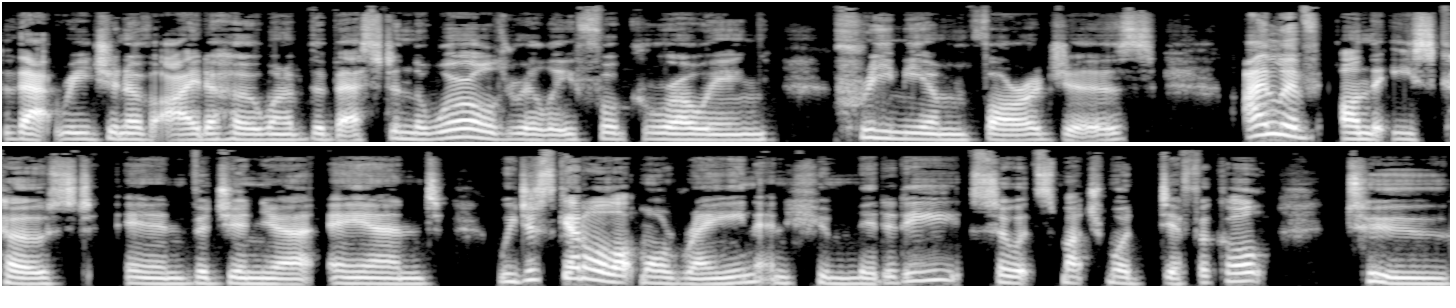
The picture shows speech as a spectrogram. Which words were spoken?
that region of Idaho one of the best in the world, really, for growing premium forages. I live on the East Coast in Virginia, and we just get a lot more rain and humidity, so it's much more difficult to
